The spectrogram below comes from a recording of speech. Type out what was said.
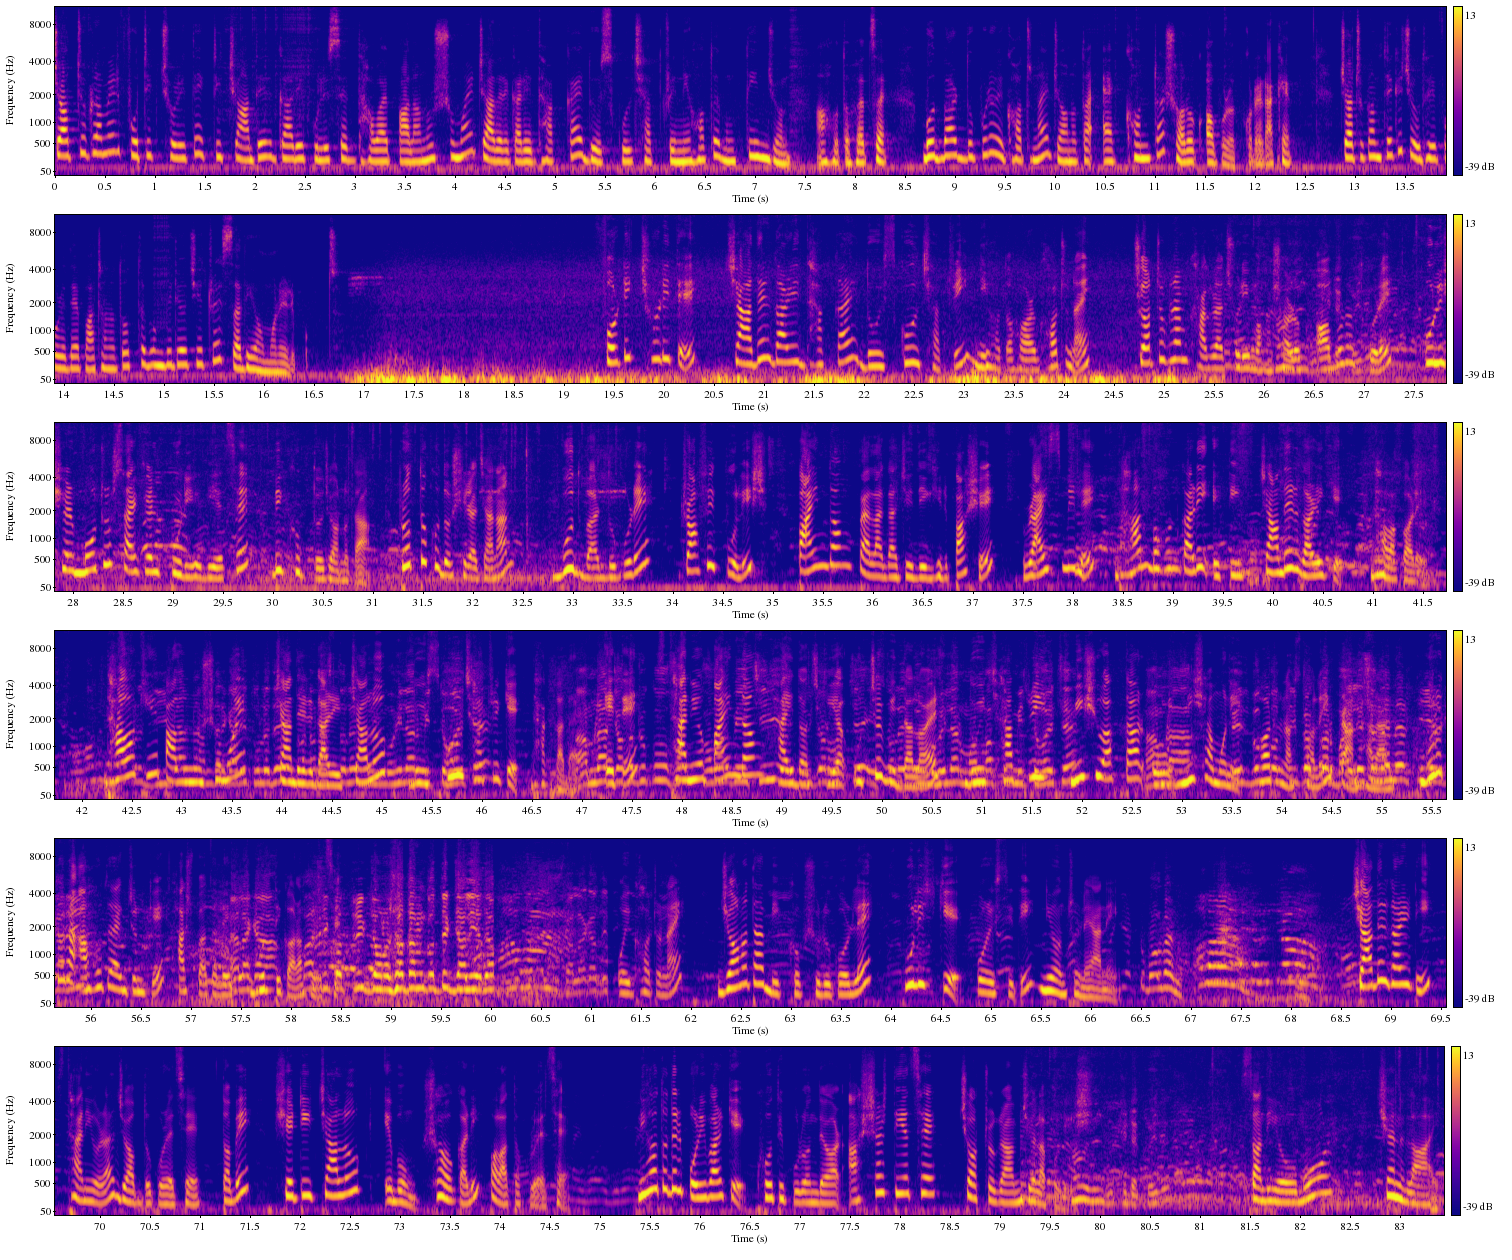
চট্টগ্রামের ফটিকছড়িতে একটি চাঁদের গাড়ি পুলিশের ধাওয়ায় পালানোর সময় চাঁদের গাড়ির ধাক্কায় দুই স্কুল ছাত্রী নিহত এবং তিনজন আহত হয়েছে। বুধবার দুপুরে ওই ঘটনায় জনতা এক ঘণ্টা সড়ক অবরোধ করে রাখে। চট্টগ্রাম থেকে চৌধুরী ফরিদের পাঠানো তথ্য এবং ভিডিও চিত্রে সাদিয়া ওমরের রিপোর্ট। ফটিকছড়িতে চাঁদের গাড়ির ধাক্কায় দুই স্কুল ছাত্রী নিহত হওয়ার ঘটনায় চট্টগ্রাম খাগড়াছড়ি মহাসড়ক অবরোধ করে পুলিশের মোটর সাইকেল পুড়িয়ে দিয়েছে বিক্ষুব্ধ জনতা। প্রত্যক্ষদর্শীরা জানান, বুধবার দুপুরে ট্রাফিক পুলিশ পাইনদং পেলাগাজি দিঘির পাশে রাইস মিলে ধান বহনকারী একটি চাঁদের গাড়িকে ধাওয়া করে। ধাওয়া খেয়ে পালানোর সময় চাঁদের গাড়ির চালক দুই স্কুল ছাত্রীকে ধাক্কা দেয়। এতে স্থানীয় পাইনদং হাইদজকিয়া উচ্চ বিদ্যালয়ের দুই ছাত্রী মিশু আক্তার ও নিশামণি ঘটনাস্থলে প্রাণ হারান। গুরুতর আহত একজনকে হাসপাতালে ভর্তি করা হয়েছে। জনসাধারণ কর্তৃক জ্বালিয়ে ওই ঘটনায় জনতা বিক্ষোভ শুরু করলে পুলিশকে পরিস্থিতি নিয়ন্ত্রণে আনে। চাঁদের গাড়িটি স্থানীয়রা জব্দ করেছে তবে সেটির চালক এবং সহকারী পলাতক রয়েছে। নিহতদের পরিবারকে ক্ষতিপূরণ দেওয়ার আশ্বাস দিয়েছে চট্টগ্রাম জেলা পুলিশ। সাদিও মোর চ্যানেল আই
